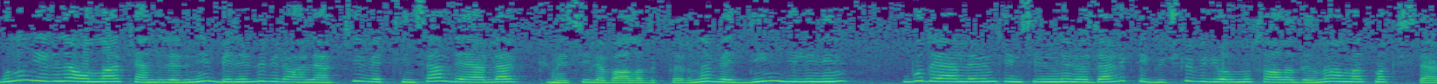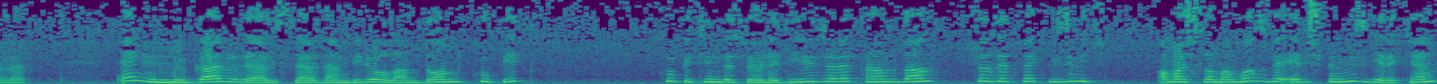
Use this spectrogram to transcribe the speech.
Bunun yerine onlar kendilerini belirli bir ahlaki ve tinsel değerler kümesiyle bağladıklarını ve din dilinin bu değerlerin temsilinin özellikle güçlü bir yolunu sağladığını anlatmak isterler. En ünlü gayri realistlerden biri olan Don Cupid, Cupid'in de söylediği üzere Tanrı'dan söz etmek bizim amaçlamamız ve erişmemiz gereken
